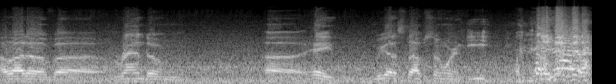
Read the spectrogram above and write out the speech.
a lot of uh, random. Uh, hey, we gotta stop somewhere and eat.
